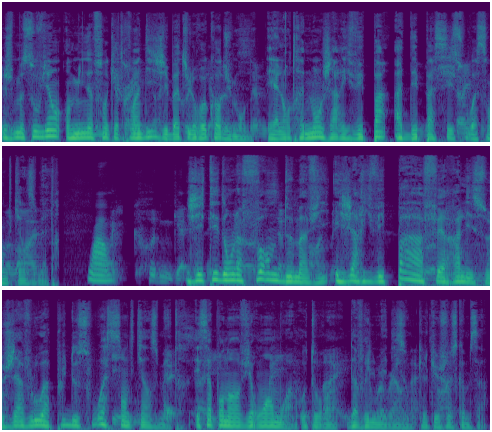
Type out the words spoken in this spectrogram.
Je me souviens, en 1990, j'ai battu le record du monde. Et à l'entraînement, j'arrivais pas à dépasser 75 mètres. J'étais dans la forme de ma vie et j'arrivais pas à faire aller ce javelot à plus de 75 mètres. Et ça pendant environ un mois, autour d'avril-mai, disons, quelque chose comme ça.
